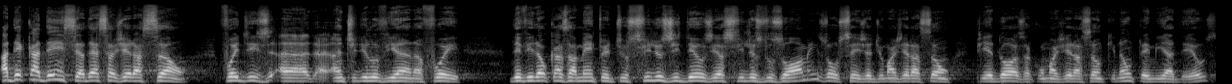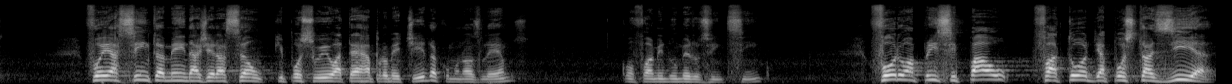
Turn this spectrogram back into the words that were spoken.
A decadência dessa geração foi uh, antediluviana foi devido ao casamento entre os filhos de Deus e as filhas dos homens, ou seja, de uma geração piedosa com uma geração que não temia a Deus. Foi assim também na geração que possuiu a terra prometida, como nós lemos, conforme Números 25 foram a principal fator de apostasia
